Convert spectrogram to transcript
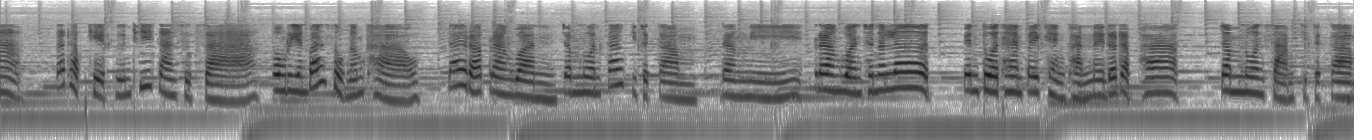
2565 ระดับเขตพื้นที่การศึกษา โรงเรียนบ้านโศกน้ำขาว ได้รับรางวัลจำนวน 9 กิจกรรม ดังนี้ รางวัลชนะเลิศ เป็นตัวแทนไปแข่งขันในระดับภาค จำนวน 3 กิจกรรม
